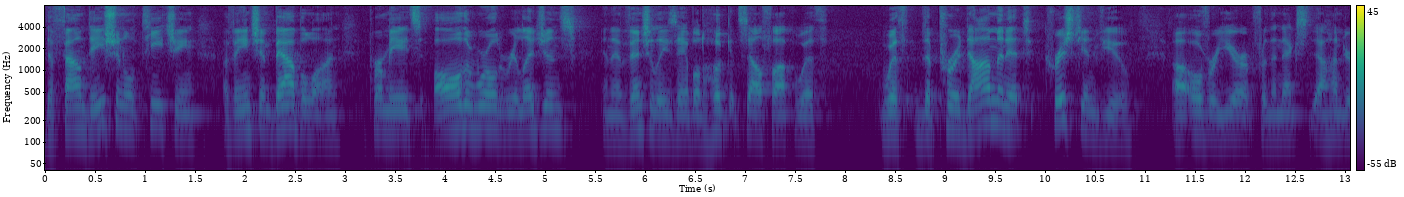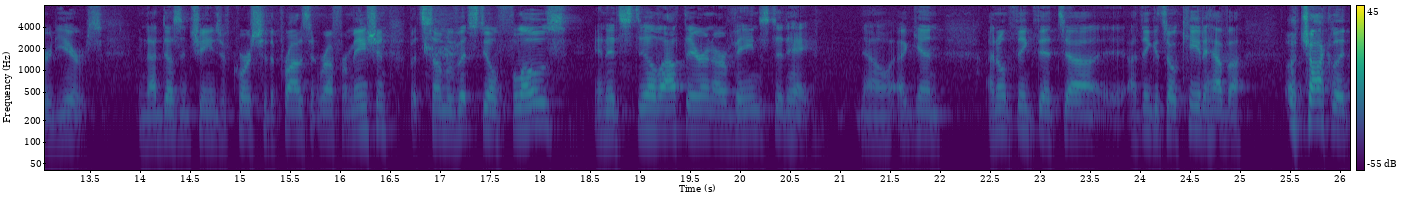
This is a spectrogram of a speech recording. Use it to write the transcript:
the foundational teaching of ancient Babylon permeates all the world religions and eventually is able to hook itself up with, with the predominant Christian view uh, over Europe for the next 100 years. And that doesn't change, of course, to the Protestant Reformation, but some of it still flows and it's still out there in our veins today. Now, again, I don't think that, uh, I think it's okay to have a, a chocolate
